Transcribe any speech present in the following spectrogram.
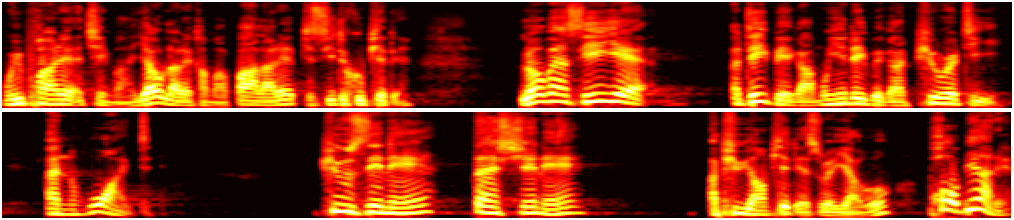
မွေးဖွားတဲ့အချိန်မှာရောက်လာတဲ့ခါမှာပါလာတဲ့ပစ္စည်းတစ်ခုဖြစ်တယ်လောဘန်စီရဲ့အတိတ်ပဲကမူရင်းအတိတ်ပဲက purity and white ဖြူစင်တယ်တန်ရှင်းတယ်အဖြူရောင်ဖြစ်တယ်ဆိုတဲ့အရာကိုဖော်ပြတယ်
